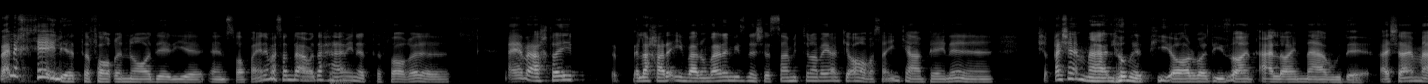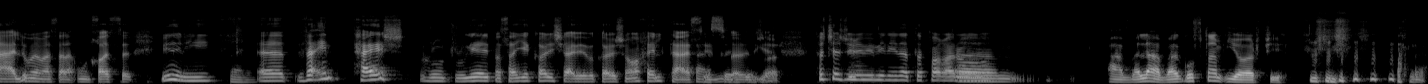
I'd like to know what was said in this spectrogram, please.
ولی خیلی اتفاق نادریه انصافا. یعنی مثلا در مورد همین اتفاقه من یه وقتایی بالاخره این ور اونور میز نشستم می‌تونم بگم که آها مثلا این کمپینه قشنگ معلومه PR با design align نبوده. قشنگ معلومه مثلا اون خواسته می‌دونی؟ بله. و این تهش رو روی مثلا یه کاری شبیه به کار شما خیلی تاثیر می‌ذاره دیگه. تو چجوری می‌بینی این اتفاق رو؟ اول اول گفتم ERP آره،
